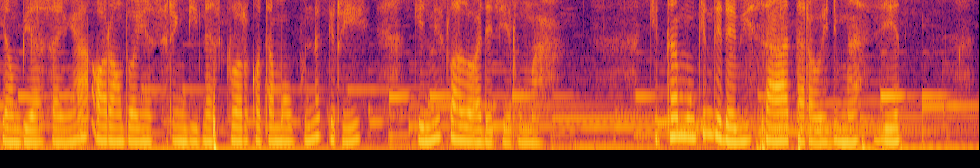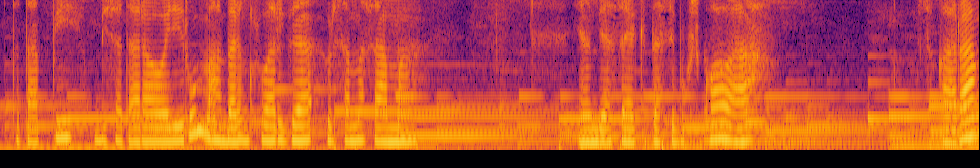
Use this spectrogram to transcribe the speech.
yang biasanya orang tuanya sering dinas keluar kota maupun negeri, kini selalu ada di rumah. Kita mungkin tidak bisa tarawih di masjid, tetapi bisa tarawih di rumah bareng keluarga bersama-sama. Yang biasanya kita sibuk sekolah, sekarang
